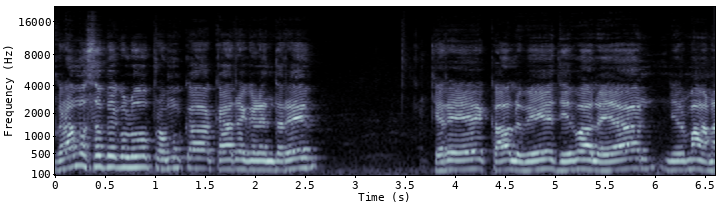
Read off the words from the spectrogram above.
ಗ್ರಾಮ ಸಭೆಗಳು ಪ್ರಮುಖ ಕಾರ್ಯಗಳೆಂದರೆ ಕೆರೆ, ಕಾಲುವೆ, ದೇವಾಲಯ ನಿರ್ಮಾಣ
